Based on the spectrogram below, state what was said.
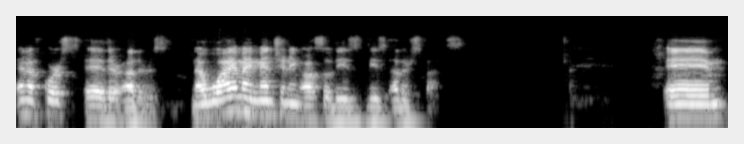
and of course, uh, there are others. Now, why am I mentioning also these, these other spots? Um,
